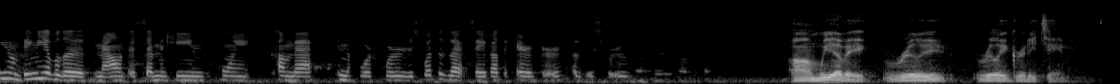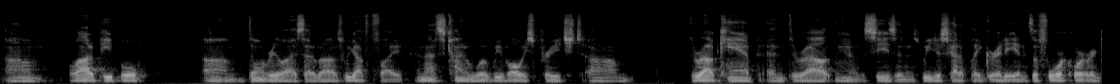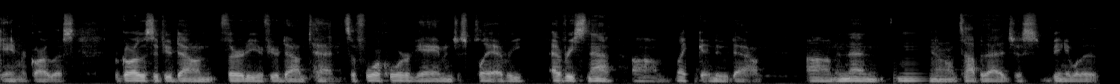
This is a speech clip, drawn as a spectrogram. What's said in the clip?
you know, being able to mount a 17 point comeback in the fourth quarter, just what does that say about the character of this group? Um, we have a really, really gritty team. Um, a lot of people um, don't realize that about us. We got fight, and that's kind of what we've always preached um, throughout camp and throughout you know the season. Is we just got to play gritty, and it's a four quarter game regardless. Regardless if you're down 30, if you're down 10, it's a four quarter game, and just play every every snap um, like a new down. Um, and then you know on top of that, just being able to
